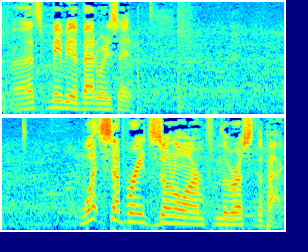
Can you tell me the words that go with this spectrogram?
Uh, that's maybe a bad way to say it. What separates Zone Alarm from the rest of the pack?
